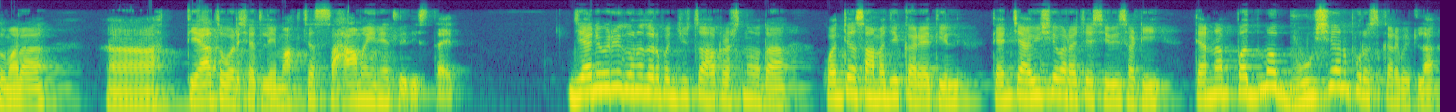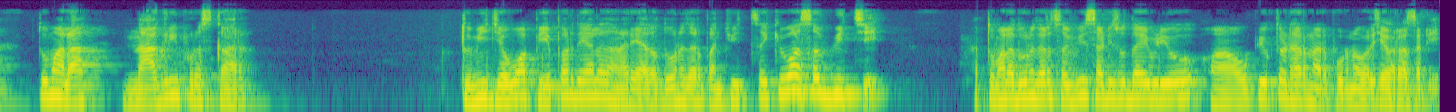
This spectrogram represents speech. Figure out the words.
तुम्हाला त्याच वर्षातले मागच्या सहा महिन्यातले दिसत आहेत जानेवारी दोन हजार पंचवीसचा हा प्रश्न होता कोणत्या सामाजिक कार्यातील त्यांच्या आयुष्यभराच्या सेवेसाठी त्यांना पद्मभूषण पुरस्कार भेटला? तुम्हाला नागरी पुरस्कार. तुम्ही जेव्हा पेपर द्यायला जाणार आहे आता दोन हजार पंचवीसचे किंवा सव्वीसचे तुम्हाला दोन हजार सव्वीससाठी सुद्धा हे व्हिडिओ उपयुक्त ठरणार पूर्ण वर्षभरासाठी.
